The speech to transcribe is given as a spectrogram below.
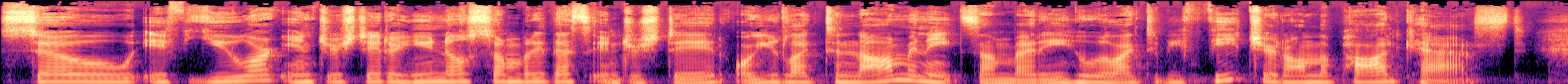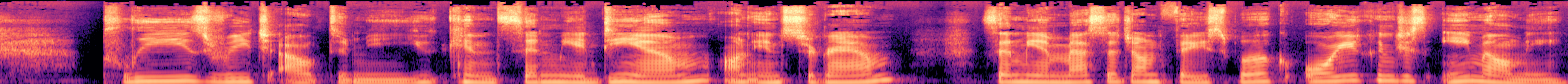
So if you are interested or you know somebody that's interested or you'd like to nominate somebody who would like to be featured on the podcast, please reach out to me. You can send me a DM on Instagram, send me a message on Facebook, or you can just email me,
